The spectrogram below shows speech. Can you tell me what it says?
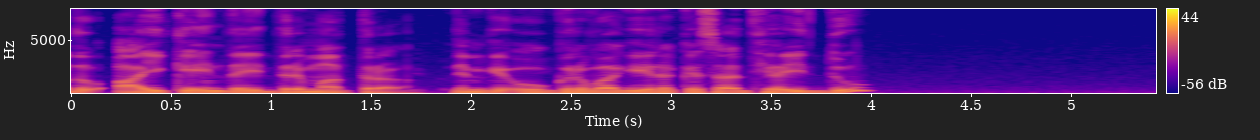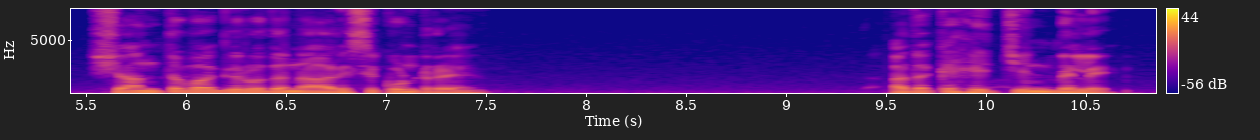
ಅದು ಆಯ್ಕೆಯಿಂದ ಇದ್ದರೆ ಮಾತ್ರ. ನಿಮಗೆ ಉಗ್ರವಾಗಿ ಇರಕ್ಕೆ ಸಾಧ್ಯ ಇದ್ದು? ಶಾಂತವಾಗಿರೋದನ್ನು ಆರಿಸಿಕೊಂಡ್ರೆ ಅದಕ್ಕೆ ಹೆಚ್ಚಿನ ಬೆಲೆ.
